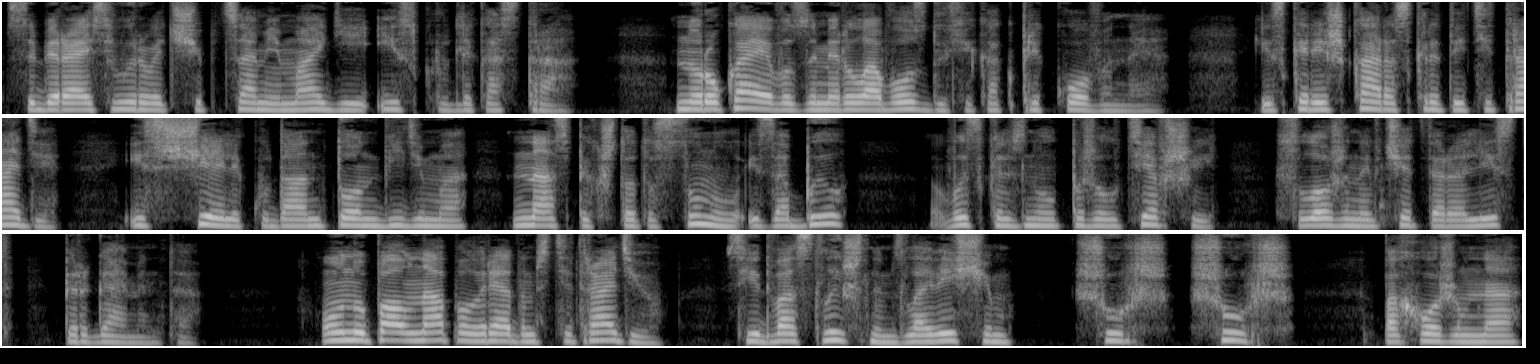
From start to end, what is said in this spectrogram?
собираясь вырвать щипцами магии искру для костра. Но рука его замерла в воздухе, как прикованная. Из корешка раскрытой тетради, из щели, куда Антон, видимо, наспех что-то сунул и забыл, выскользнул пожелтевший, сложенный в четверо лист пергамента. Он упал на пол рядом с тетрадью, с едва слышным зловещим «шурш-шурш», похожим на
